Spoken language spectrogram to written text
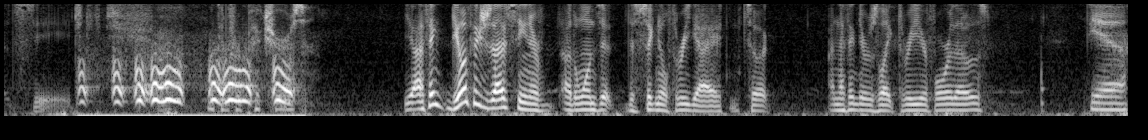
let's see. Looking for pictures. Yeah, I think the only pictures I've seen are, are the ones that the Signal 3 guy took. And I think there was like three or four of those. Yeah.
